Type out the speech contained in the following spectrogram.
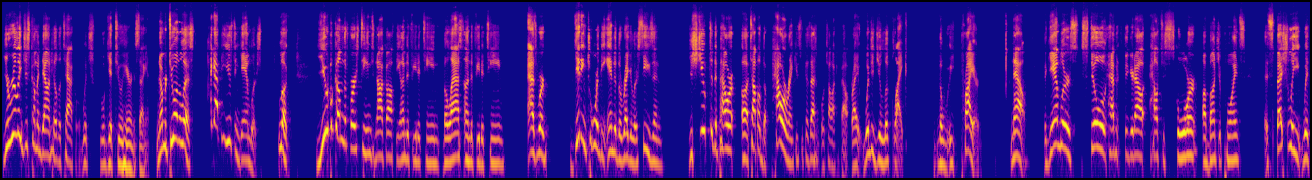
you're really just coming downhill to tackle, which we'll get to here in a second. Number two on the list, I got the Houston Gamblers. Look, you become the first team to knock off the undefeated team, the last undefeated team. As we're getting toward the end of the regular season, you shoot to the power uh, top of the power rankings because that's what we're talking about, right? What did you look like the week prior? Now, the Gamblers still haven't figured out how to score a bunch of points, especially with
